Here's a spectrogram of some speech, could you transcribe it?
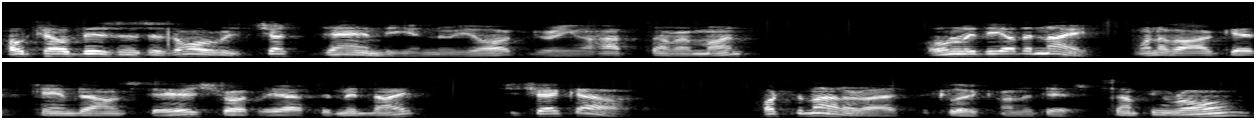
Hotel business is always just dandy in New York during the hot summer months. Only the other night, one of our guests came downstairs shortly after midnight to check out. What's the matter? asked the clerk on the desk. Something wrong?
